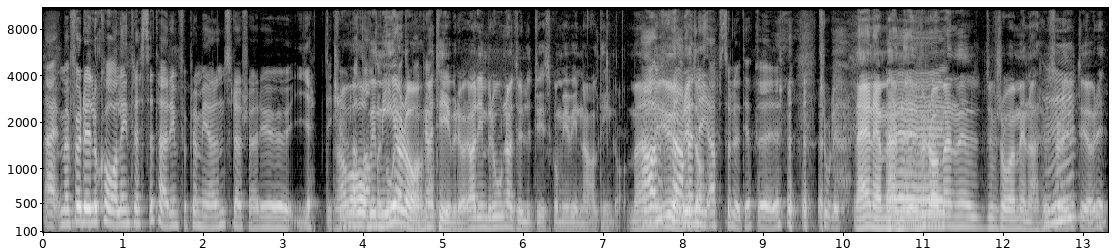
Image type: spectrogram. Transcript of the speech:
Nej, men för det lokala intresset här inför premiären så, där så är det ju jättekul. Ja, vad har vi mer då med Tibro? Ja, din bror naturligtvis kommer ju vinna allting då. Men Ja, i ja, övrigt men då? nej, absolut, jättetroligt. Nej, nej, men Eh, förstår, men du förstår vad jag menar. Hur ser det Mm. ut i övrigt?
